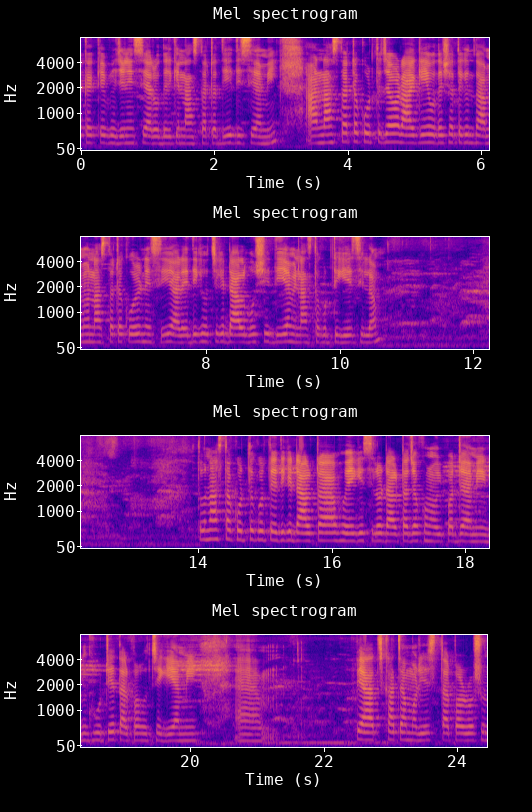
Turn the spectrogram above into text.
এক একে ভেজে নিছি আর ওদেরকে নাস্তাটা দিয়ে দিছি আমি। আর নাস্তাটা করতে যাওয়ার আগে ওদের সাথে কিন্তু আমিও নাস্তাটা করে নিছি। আর এদিকে হচ্ছে কি ডাল বসিয়ে দিয়ে আমি নাস্তা করতে গিয়েছিলাম। তো নাস্তা করতে করতে এদিকে ডালটা হয়ে গেছিল। ডালটা যখন ওই পর্যায়ে আমি ঘুটে তারপর হচ্ছে গিয়ে আমি পেঁয়াজ, কাঁচামরিচ, তারপর রসুন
